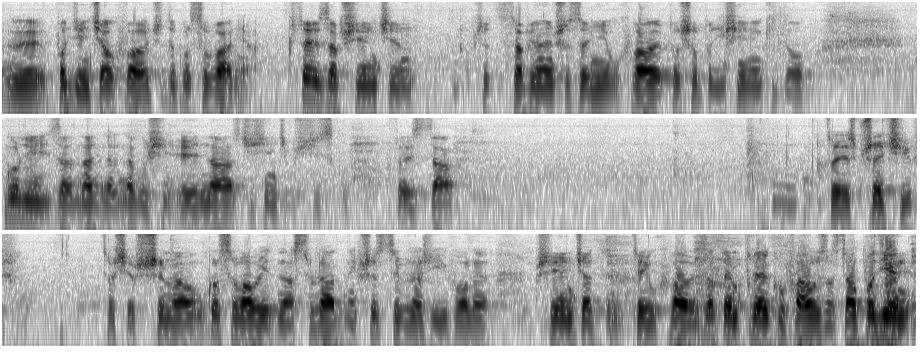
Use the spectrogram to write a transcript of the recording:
y, podjęcia uchwały czy do głosowania. Kto jest za przyjęciem przedstawionej przeze mnie uchwały? Proszę o podniesienie ręki do góry na, na, na, y, na przycisku. Kto jest za? Kto jest przeciw? Kto się wstrzymał? Głosowało 11 radnych. Wszyscy wyrazili wolę przyjęcia tej uchwały. Zatem projekt uchwały został podjęty.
